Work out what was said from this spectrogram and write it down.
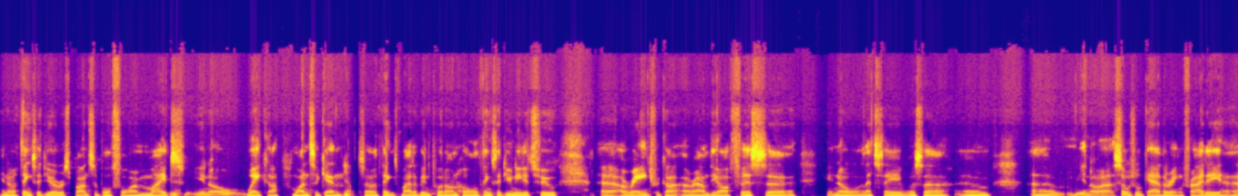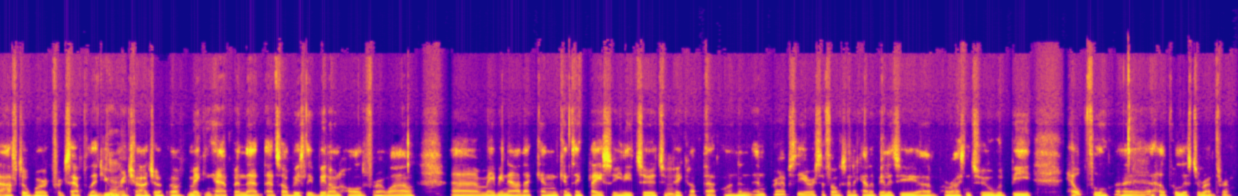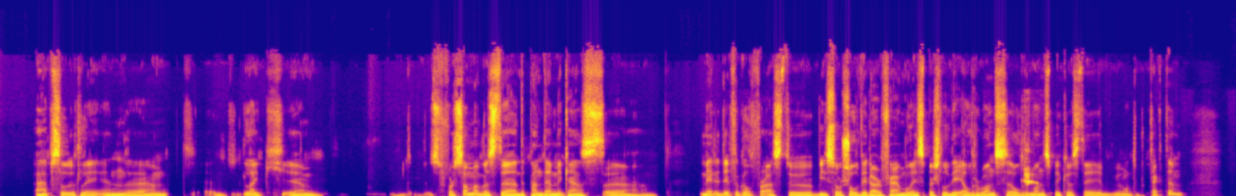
you know, things that you're responsible for might, yeah. you know, wake up once again. Yeah. So things might have been put on hold, things that you needed to uh, arrange reg- around the office. Uh, you know, let's say it was a, um, um, you know, a social gathering Friday after work, for example, that you yeah. were in charge of, of making happen. That that's obviously been on hold for a while. Uh, maybe now that can can take place. So you need to to mm. pick up that one, and and perhaps the areas of focus and accountability uh, Horizon Two would be helpful, uh, a helpful list to run through. Absolutely, and um, like um, for some of us, the the pandemic has um, made it difficult for us to be social with our family, especially the elder ones, older ones, because they we want to protect them.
